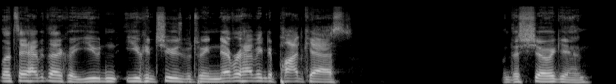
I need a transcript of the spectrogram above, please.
let's say hypothetically, you you can choose between never having to podcast on this show again,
